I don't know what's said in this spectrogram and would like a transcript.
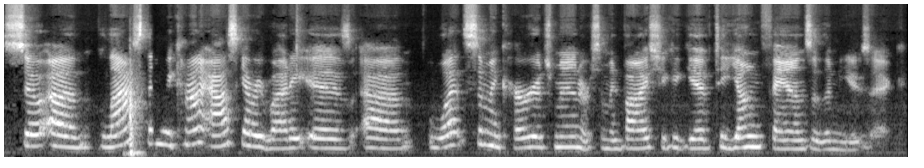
So, um, last thing we kind of ask everybody is um, what's some encouragement or some advice you could give to young fans of the music?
